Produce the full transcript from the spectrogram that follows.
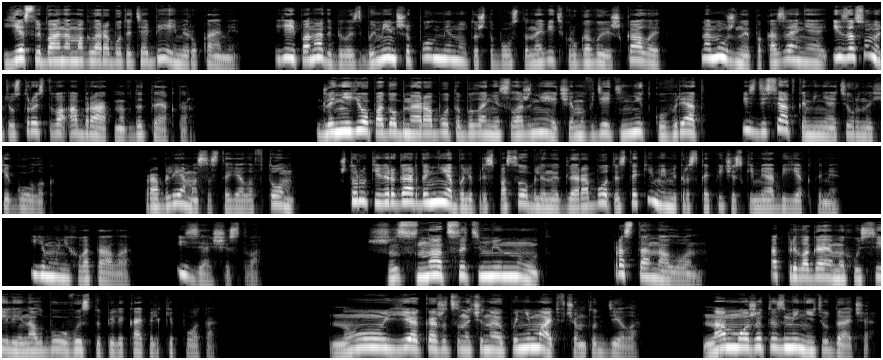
Если бы она могла работать обеими руками, ей понадобилось бы меньше полминуты, чтобы установить круговые шкалы на нужные показания и засунуть устройство обратно в детектор. Для нее подобная работа была не сложнее, чем вдеть нитку в ряд из десятка миниатюрных иголок. Проблема состояла в том, что руки Вергарда не были приспособлены для работы с такими микроскопическими объектами. Ему не хватало изящества. «Шестнадцать минут!» – простонал он. От прилагаемых усилий на лбу выступили капельки пота. «Ну, я, кажется, начинаю понимать, в чем тут дело. Нам может изменить удача.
